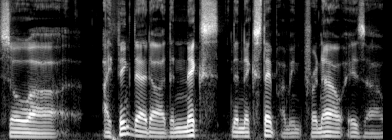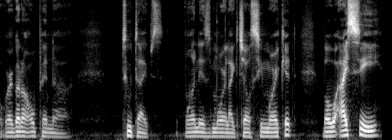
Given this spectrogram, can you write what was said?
so uh, I think that uh, the next the next step. I mean, for now is uh, we're gonna open uh, two types one is more like Chelsea market, but what I see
